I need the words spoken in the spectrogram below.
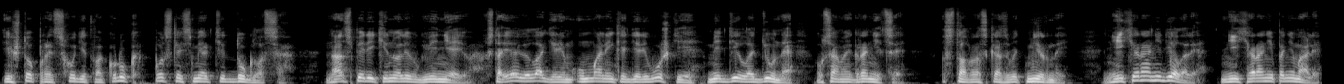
И что происходит вокруг после смерти Дугласа? Нас перекинули в Гвинею. Стояли лагерем у маленькой деревушки Медила-Дюне, у самой границы. Стал рассказывать Мирный. Ни хера не делали, ни хера не понимали.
